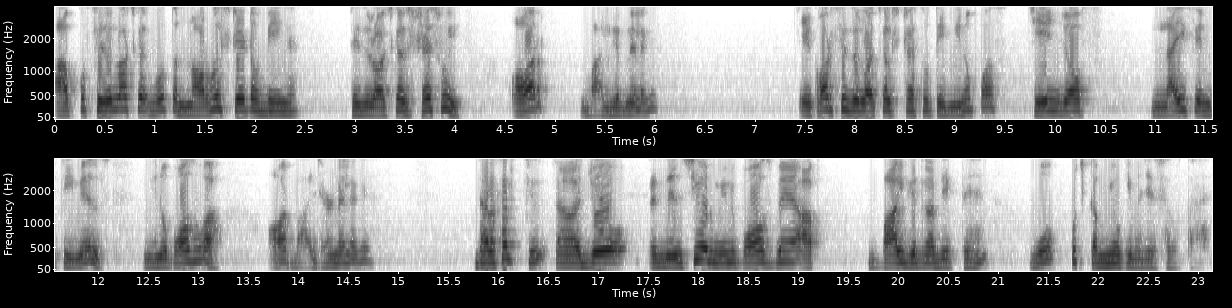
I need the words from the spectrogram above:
आपको फिजोलॉजिकल वो तो नॉर्मल स्टेट ऑफ़ बीइंग है। फिजोलॉजिकल स्ट्रेस हुई और बाल गिरने लगे। एक और फिजोलॉजिकल स्ट्रेस होती है menopause change of life in females menopause हुआ और बाल झड़ने लगे। दरअसल जो प्रेगनेंसी और मीनोपॉज में आप बाल गिरना देखते हैं, वो कुछ कमियों की वजह से होता है।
